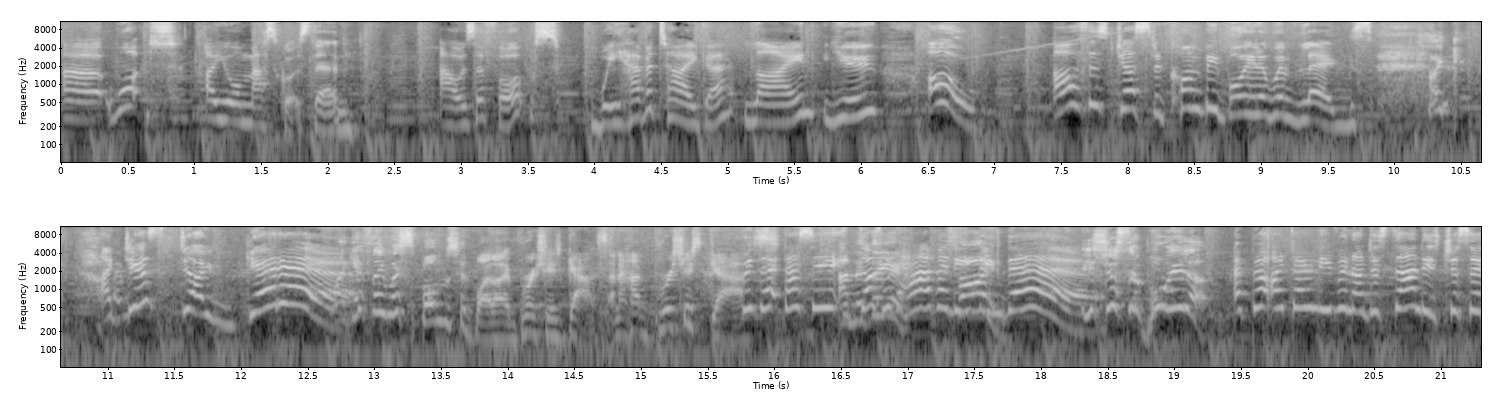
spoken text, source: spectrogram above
uh, "What are your mascots then? Ours are fox. We have a tiger. Lion. You. Oh, Arthur's just a combi boiler with legs. Like, I just don't get it. like if they were sponsored by like British Gas and it had British Gas. but that, that's it. and it doesn't have anything fine. there. It's just a boiler. Uh, but I don't even understand. It's just a.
